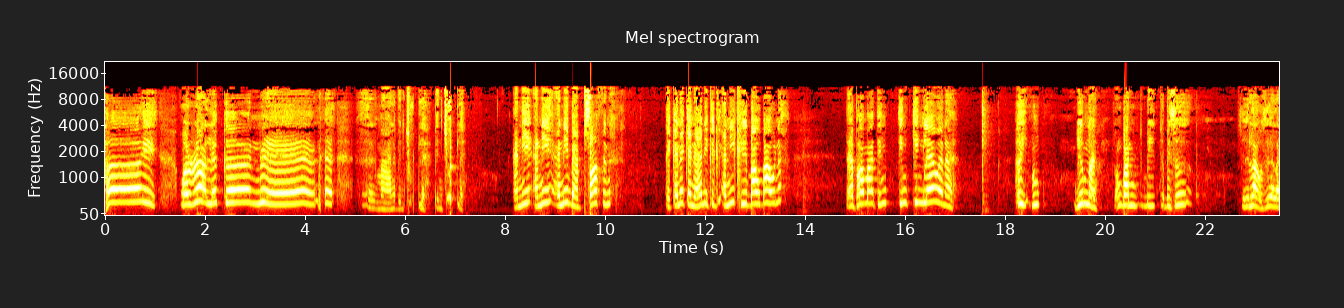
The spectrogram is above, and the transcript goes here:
เฮ้ยวาระเหลือเกินแม่มาแล้วเป็นชุดเลย เป็นชุดเลย อันนี้ อันนี้ อันนี้แบบซอฟต์นะ ไอ้กันนกันหนานี่ก็คืออันนี้คือเบาๆนะ แต่พอมาถึงจริง ๆ แล้วอะนะเฮ้ยมึงยืมหน่อยสองพันไปจะไปซื้อ ซื้อเหล้าซื้ออะไร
